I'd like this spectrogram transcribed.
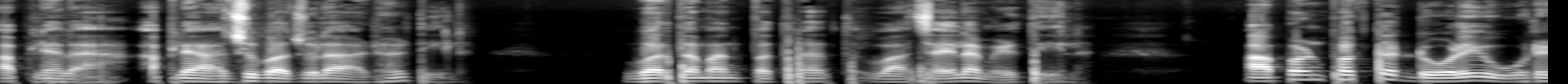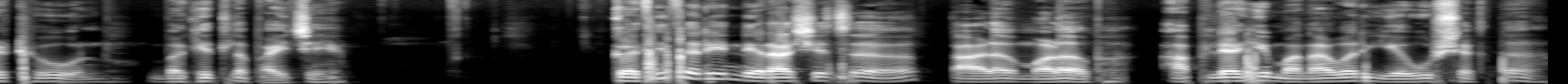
आपल्याला आपल्या आजूबाजूला आढळतील. वर्तमानपत्रात वाचायला मिळतील. आपण फक्त डोळे उघडे ठेवून बघितलं पाहिजे. कधीतरी निराशेचं काळं मळभ आपल्याही मनावर येऊ शकतं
